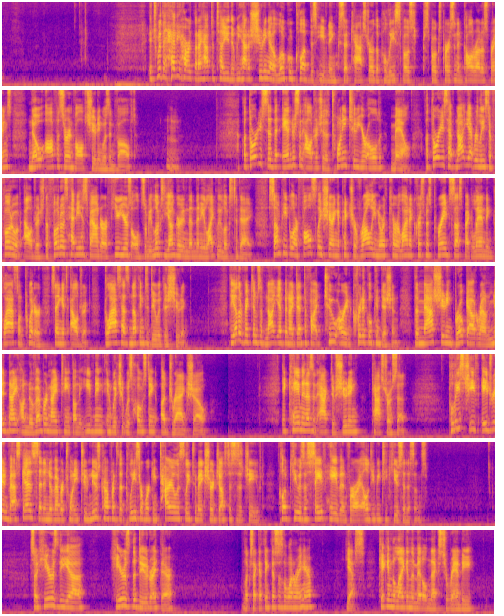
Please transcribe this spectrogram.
It's with a heavy heart that I have to tell you that we had a shooting at a local club this evening, said Castro, the police spokesperson in Colorado Springs. No officer involved shooting was involved. Hmm. Authorities said that Anderson Aldrich is a 22-year-old male. Authorities have not yet released a photo of Aldrich. The photos Heavy has found are a few years old, so he looks younger in them than he likely looks today. Some people are falsely sharing a picture of Raleigh, North Carolina Christmas parade suspect Landen Glass on Twitter, saying it's Aldrich. Glass has nothing to do with this shooting. The other victims have not yet been identified. Two are in critical condition. The mass shooting broke out around midnight on November 19th on the evening in which it was hosting a drag show. It came in as an active shooting, Castro said. Police Chief Adrian Vasquez said in November 22 news conference that police are working tirelessly to make sure justice is achieved. Club Q is a safe haven for our LGBTQ citizens. So here's the, uh, here's the dude right there. Looks like, I think this is the one right here. Yes. kicking the leg in the middle next to Randy,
